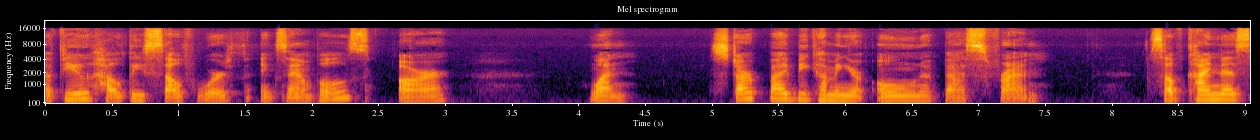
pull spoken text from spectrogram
A few healthy self worth examples are 1. Start by becoming your own best friend. Self kindness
